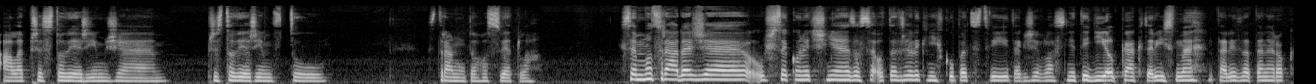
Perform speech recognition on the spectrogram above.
Ale přesto věřím, že přesto věřím v tu stranu toho světla. Jsem moc ráda, že už se konečně zase otevřely knihkupectví, takže vlastně ty dílka, které jsme tady za ten rok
